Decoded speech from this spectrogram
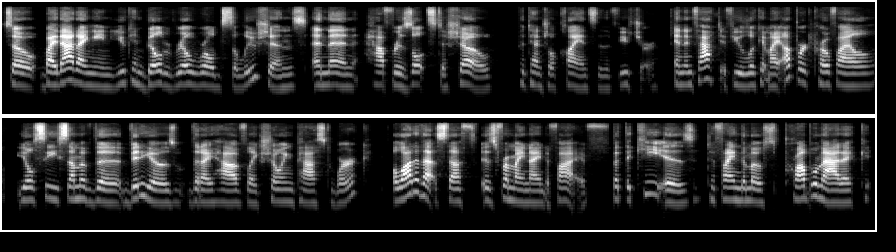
So by that, I mean, you can build real world solutions and then have results to show potential clients in the future. And in fact, if you look at my Upwork profile, you'll see some of the videos that I have like showing past work. A lot of that stuff is from my nine to five. But the key is to find the most problematic,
